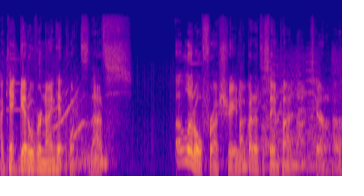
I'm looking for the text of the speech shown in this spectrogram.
I can't get over 9 hit points. That's a little frustrating, but at the same time not terrible.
